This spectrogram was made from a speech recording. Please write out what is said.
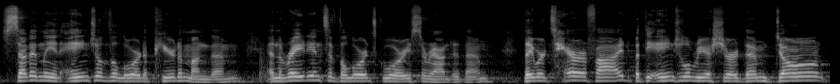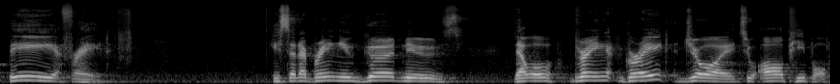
Suddenly, an angel of the Lord appeared among them, and the radiance of the Lord's glory surrounded them. They were terrified, but the angel reassured them Don't be afraid. He said, I bring you good news that will bring great joy to all people.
